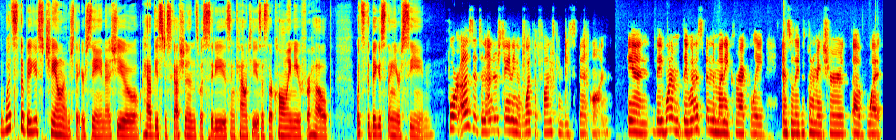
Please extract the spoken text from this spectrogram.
What's the biggest challenge that you're seeing as you have these discussions with cities and counties as they're calling you for help? What's the biggest thing you're seeing? For us, it's an understanding of what the funds can be spent on. And they want to they want to spend the money correctly, and so they just want to make sure of what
